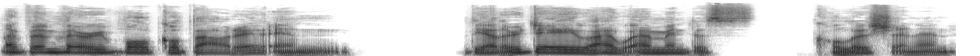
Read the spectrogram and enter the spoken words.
I've been very vocal about it. And the other day I, I'm in this coalition and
